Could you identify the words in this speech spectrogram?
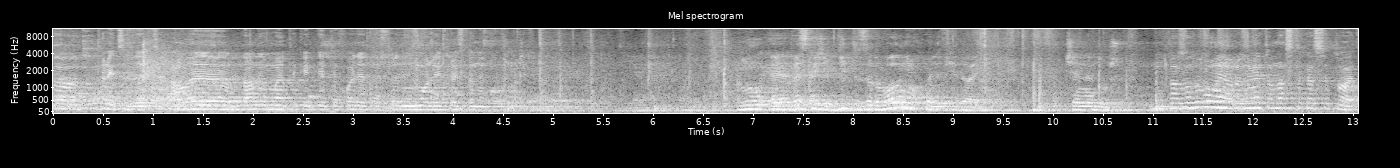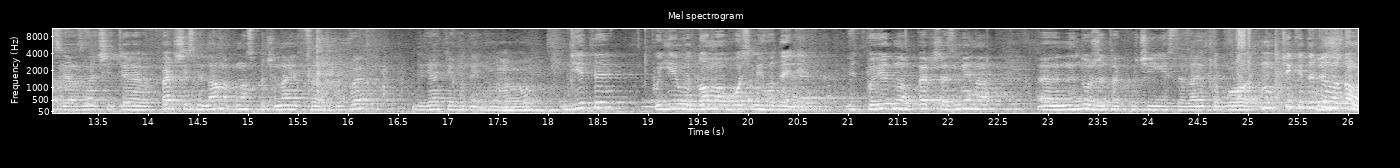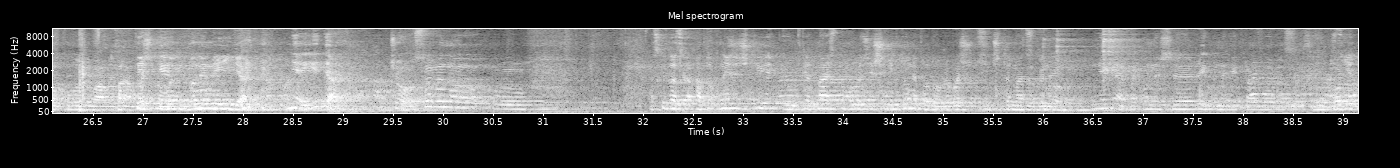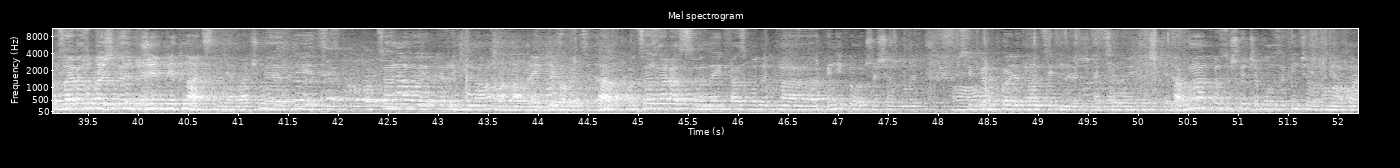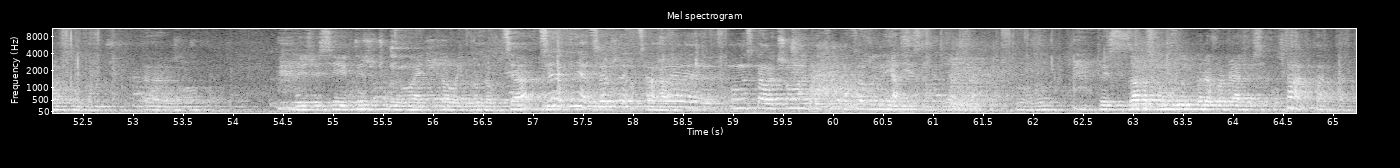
330 здається, але в даний момент, як діти ходять, то сьогодні може і 300 не було навіть. Ну, е, ви скажіть, діти з задоволенням ходять в їдальню? Чи не дуже? Ну, То задоволення, розумієте, у нас така ситуація. Значить, е, перший сніданок у нас починається в 9 годині. Діти поїли вдома о 8 годині. Відповідно, перша зміна е, не дуже так хоче їсти, знаєте, бо ну, тільки дитина вдома погодувалася. Фактично вони не їдять. Ні, їдять. Чого? Особливо е, скажіть, будь ласка, а то книжечки у 15-му році ще ніхто не продовжував, бачу, всі 14 років. ні, ні, так вони ще рік не якраз зараз. От зараз бачите, тут вже 15 я бачу. е, дивіться, оце новий оригінал. Ага, вже які робиться, Так, так? оце зараз вони якраз будуть на канікулах, що зараз будуть всі переходять на ці книжечки. А ці нові книжки. Так, в мене просто швидше було закінчилося, я зараз. е, Ви ж цією книжечкою маєте право і продавця. Це ні, це вже це вже вони сказали, якщо маєте то це вже не є дійсно. Тобто зараз вони будуть переоформляти всі. Так, так, так, так.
